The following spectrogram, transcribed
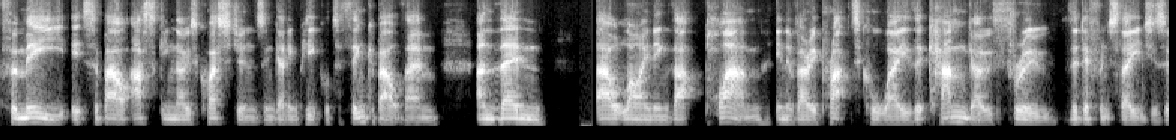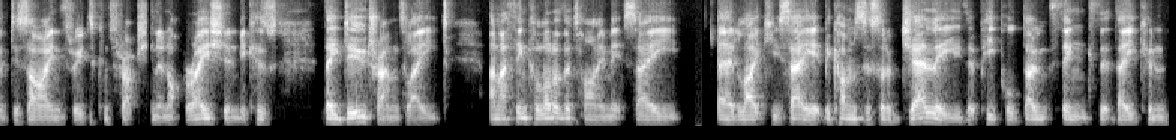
for me, it's about asking those questions and getting people to think about them, and then outlining that plan in a very practical way that can go through the different stages of design through to construction and operation because they do translate. And i think a lot of the time it's a uh, like you say it becomes a sort of jelly that people don't think that they can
